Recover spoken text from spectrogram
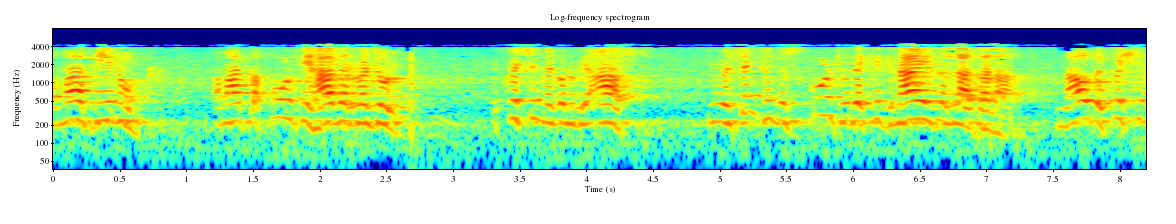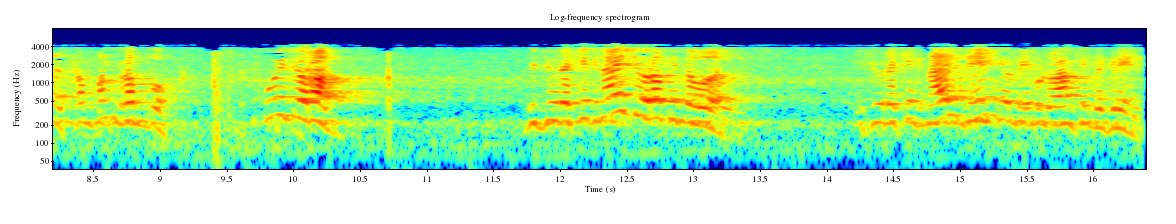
oma dinuk, oma taqul fi hadar rajul. The questions are going to be asked. You were sent to the school to recognize Allah Ta'ala. Now the question has come, man rabbuk? Who is your Rabb? Did you recognize your Rabb in the world? If you recognize him, you'll be able to answer the grave.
